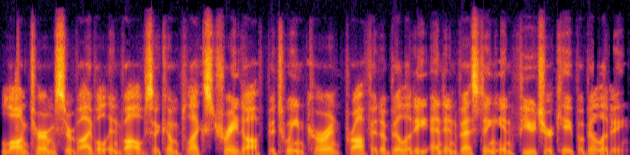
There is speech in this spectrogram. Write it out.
Long-term survival involves a complex trade-off between current profitability and investing in future capability.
